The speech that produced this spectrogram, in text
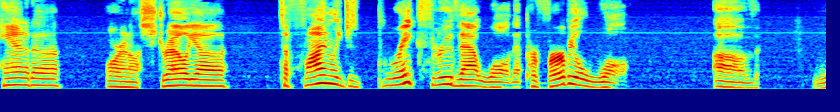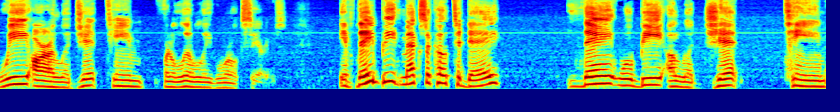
Canada or in Australia to finally just break through that wall, that proverbial wall of we are a legit team for the Little League World Series. If they beat Mexico today, they will be a legit team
